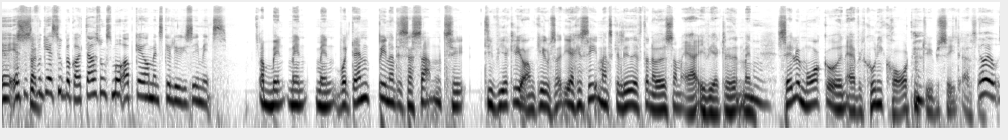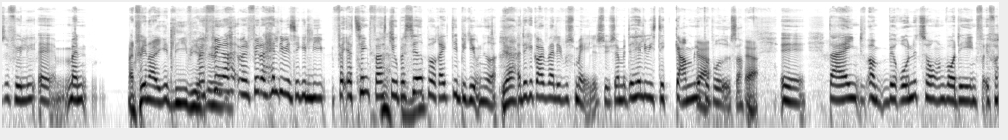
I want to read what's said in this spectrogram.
Øh, jeg synes, Så- det fungerer super godt. Der er også nogle små opgaver, man skal løse imens. Men, men, men hvordan binder det sig sammen til de virkelige omgivelser? Jeg kan se, at man skal lede efter noget, som er i virkeligheden, men mm. selve morgåden er vel kun i korten, dybest set. Altså. Jo, jo, selvfølgelig. Øh, man, Man finder ikke et liv i man, virkeligheden. finder, man finder heldigvis ikke et liv. For jeg tænkte først, det er jo baseret på rigtige begivenheder. Ja. Og det kan godt være lidt usmageligt, synes jeg. Men det er heldigvis det gamle Ja. forbrydelser. Ja. Øh, der er en om, ved Rundetårn, hvor det er en fra fra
